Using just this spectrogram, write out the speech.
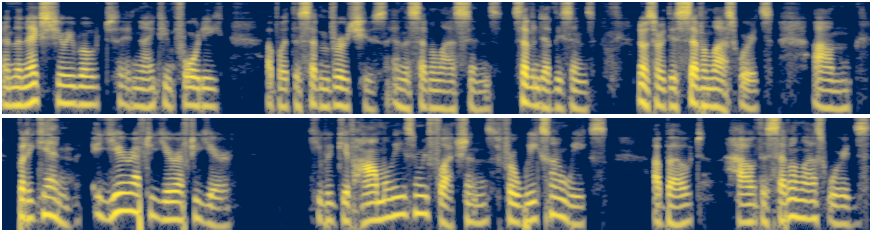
And the next year he wrote in 1940 about the seven virtues and the seven last sins, seven deadly sins. No, sorry, the seven last words. Um, but again, year after year after year, he would give homilies and reflections for weeks on weeks about how the seven last words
